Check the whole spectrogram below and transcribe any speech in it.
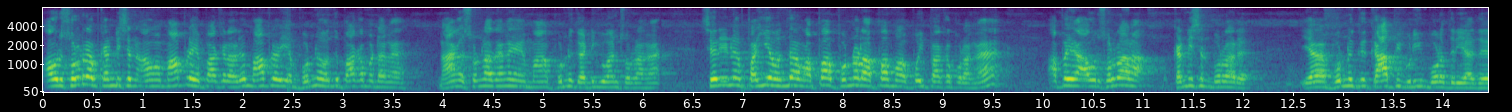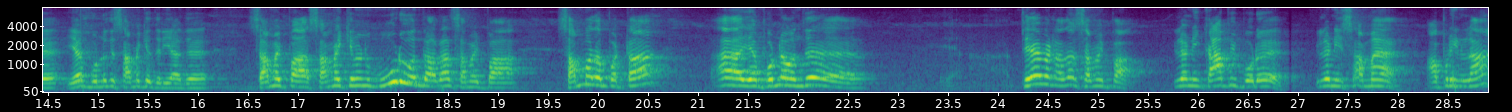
அவர் சொல்கிற கண்டிஷன் அவங்க மாப்பிள்ளையை பார்க்குறாரு. மாப்பிள்ளை என் பொண்ணை வந்து பார்க்க மாட்டாங்க. நாங்கள் சொன்னாதாங்க என் மா பொண்ணு கட்டிக்குவான்னு சொல்கிறாங்க சரின்னு பையன் வந்து அவங்க அப்பா பொண்ணோட அப்பா அம்மா போய் பார்க்க போகிறாங்க அப்போ அவர் சொல்கிறாராம் கண்டிஷன் போடுறாரு. என் பொண்ணுக்கு காப்பி குடியும் போட தெரியாது. என் பொண்ணுக்கு சமைக்க தெரியாது. சமைப்பா சமைக்கணும்னு மூடு வந்தால் தான் சமைப்பா சம்மதப்பட்டால் என் பொண்ணை வந்து தேவைன்னா தான் சமைப்பா. இல்லை நீ காப்பி போடு இல்லை நீ சம அப்படின்லாம்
